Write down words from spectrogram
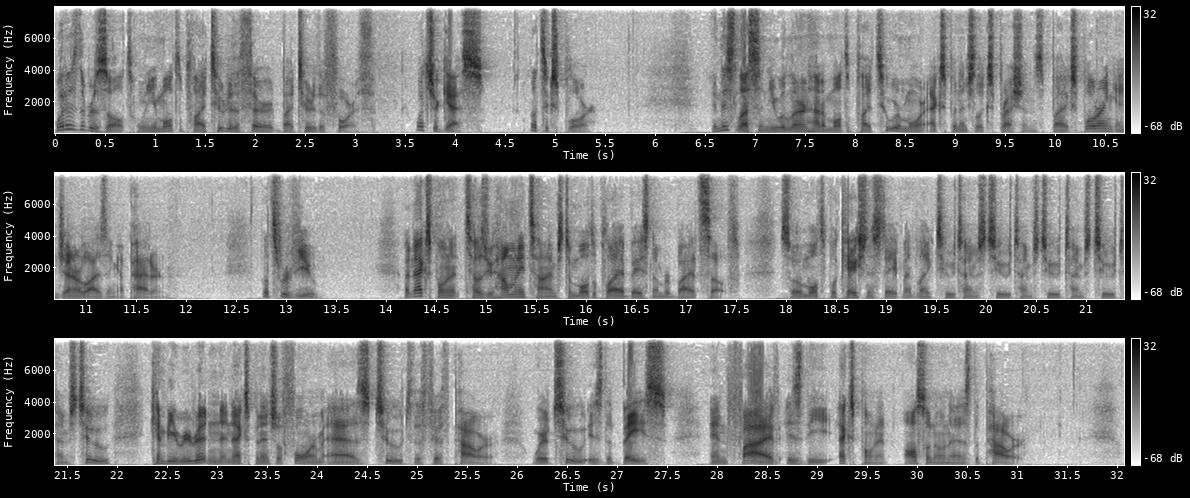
What is the result when you multiply 2 to the third by 2 to the fourth? What's your guess? Let's explore. In this lesson you will learn how to multiply two or more exponential expressions by exploring and generalizing a pattern. Let's review. An exponent tells you how many times to multiply a base number by itself. So a multiplication statement like 2 times 2 times 2 times 2 times 2 can be rewritten in exponential form as 2 to the fifth power, where 2 is the base and 5 is the exponent, also known as the power.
